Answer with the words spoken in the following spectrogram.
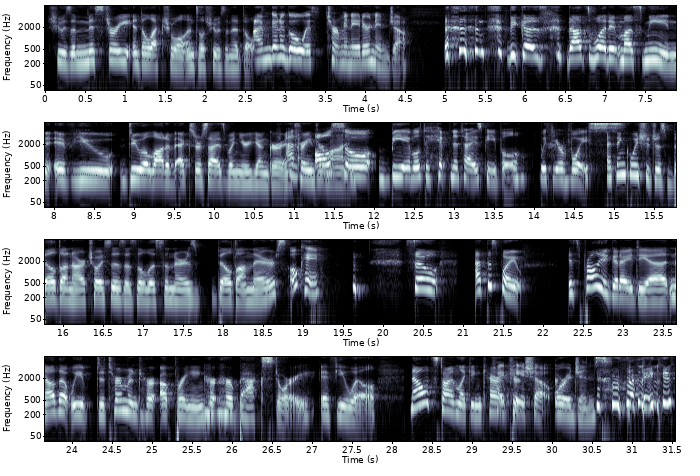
She was a mystery intellectual until she was an adult. I'm gonna go with Terminator Ninja. because that's what it must mean if you do a lot of exercise when you're younger and, And train your mind. also be able to hypnotize people with your voice. I think we should just build on our choices as the listeners build on theirs. Okay. So at this point, it's probably a good idea now that we've determined her upbringing, her, her mm-hmm. backstory, if you will. Now it's time, like in character, Hypatia origins. right?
